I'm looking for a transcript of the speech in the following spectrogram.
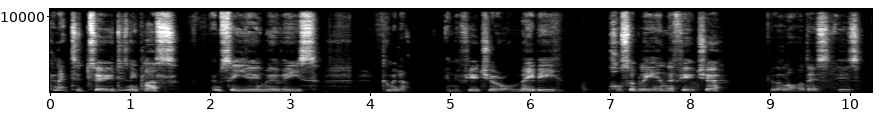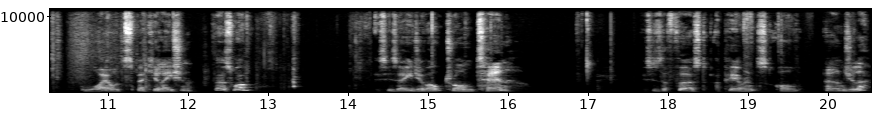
connected to Disney Plus, MCU movies coming up in the future, or maybe possibly in the future, because a lot of this is wild speculation. First one, this is Age of Ultron 10. This is the first appearance of Angela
